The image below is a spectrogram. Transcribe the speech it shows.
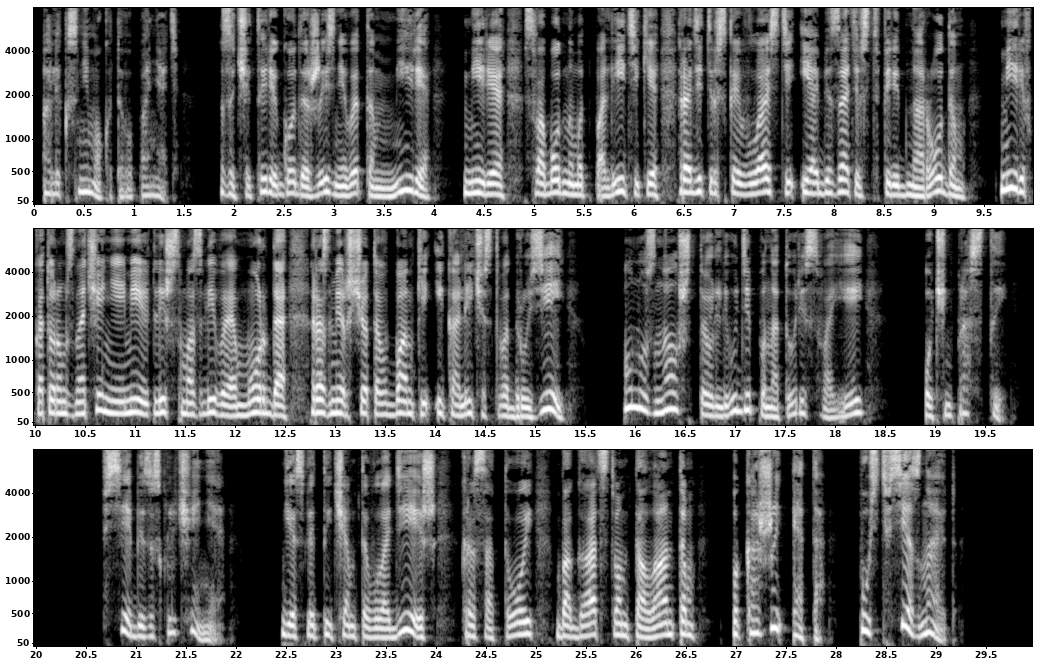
Алекс не мог этого понять. За четыре года жизни в этом мире, мире, свободном от политики, родительской власти и обязательств перед народом, мире, в котором значение имеют лишь смазливая морда, размер счета в банке и количество друзей, он узнал, что люди по натуре своей очень просты. Все без исключения. Если ты чем-то владеешь, красотой, богатством, талантом, покажи это. Пусть все знают.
